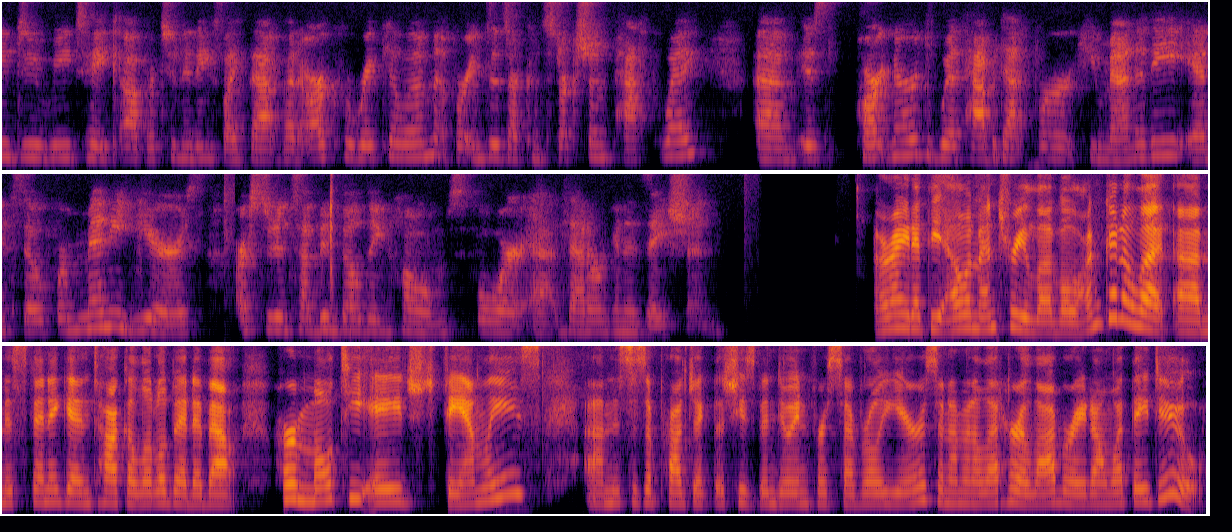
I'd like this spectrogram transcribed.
Only do we take opportunities like that, but our curriculum, for instance, our construction pathway um, is partnered with Habitat for Humanity. And so for many years, our students have been building homes for uh, that organization. All right, at the elementary level, I'm going to let uh, Ms. Finnegan talk a little bit about her multi-aged families. Um, this is a project that she's been doing for several years, and I'm going to let her elaborate on what they do.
